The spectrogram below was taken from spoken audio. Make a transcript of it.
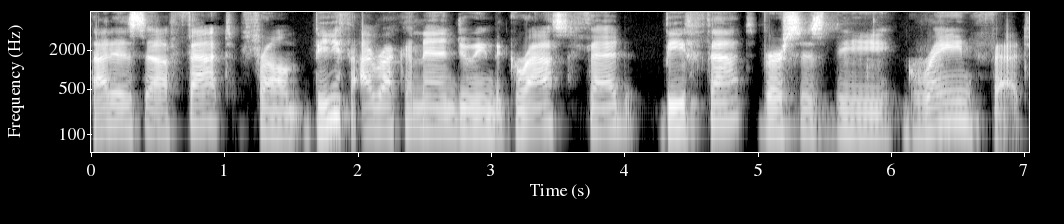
that is uh, fat from beef. I recommend doing the grass fed beef fat versus the grain fed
